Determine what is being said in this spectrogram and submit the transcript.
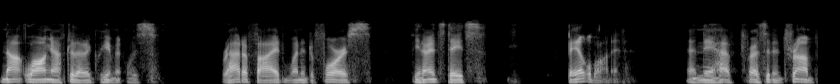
not long after that agreement was ratified, went into force, the United States bailed on it. And they have President Trump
